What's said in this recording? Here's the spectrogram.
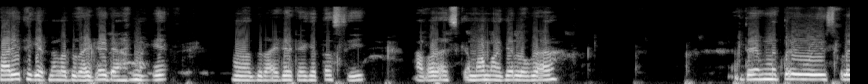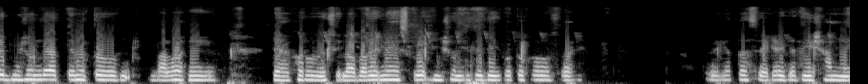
বাড়ি থেকে মেলা দূর আইডা আইডা হান্নাকে মেলা দূর আইডা আইডা গেতাছি আবার আজকে মামা গেল গা। এমনি তো ওই স্কুলে এডমিশন দেওয়ার তেমনি তো ভালো হয়নি। টাকা খরচ হয়েছিল, আবার এনে স্কুলে এডমিশন দিতে দিই কত খরচ হয়। তো গেতাছে এটা এটা দিয়ে সামনে।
